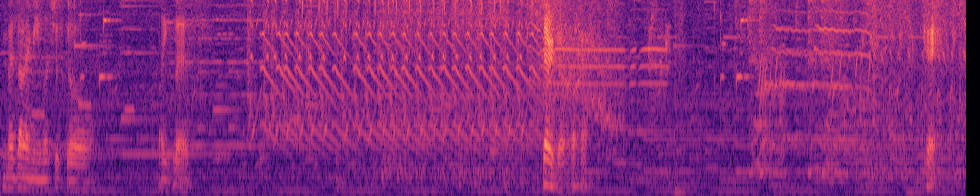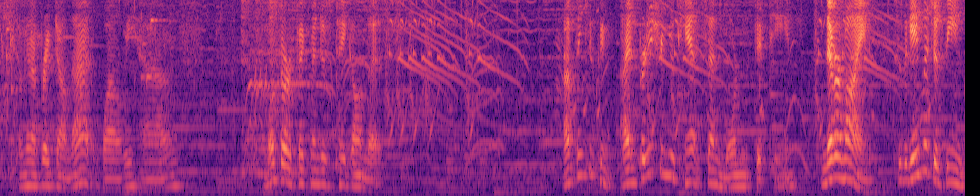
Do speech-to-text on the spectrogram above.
And by that I mean let's just go like this. There we go, okay. Okay, I'm gonna break down that while we have... Most of our Pikmin just take on this. I don't think you can... I'm pretty sure you can't send more than 15. Never mind. So the game was just being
